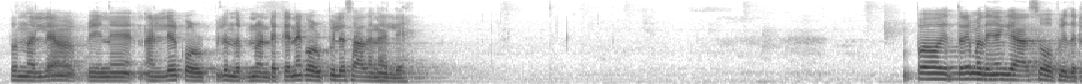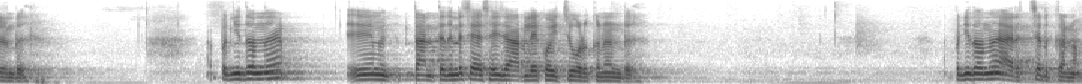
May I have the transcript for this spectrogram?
ഇപ്പം നല്ല പിന്നെ നല്ല കൊഴുപ്പിൽ നിന്നിട്ടുണ്ട്. വെണ്ടക്കന്നെ കൊഴുപ്പില്ല സാധനമല്ലേ? ഇപ്പോൾ ഇത്രയും മതി ഞാൻ ഗ്യാസ് ഓഫ് ചെയ്തിട്ടുണ്ട്. അപ്പം ഇതൊന്ന് ഈ തണുത്തതിന്റെ ശേഷം ഈ ജാറിലേക്ക് ഒഴിച്ച് കൊടുക്കുന്നുണ്ട്. അപ്പം ഇതൊന്ന് അരച്ചെടുക്കണം.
